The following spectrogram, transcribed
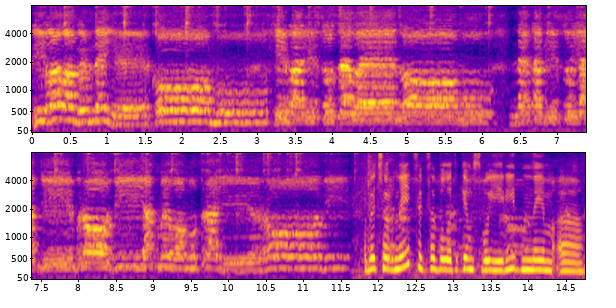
співала би в неї кому, хіба лісу зеленому, не так лісу, як діброві, як милому країрові. Вечорниці це було таким своєрідним е,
